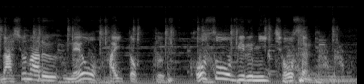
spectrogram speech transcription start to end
ナショナルネオハイトップ高層ビルに挑戦。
